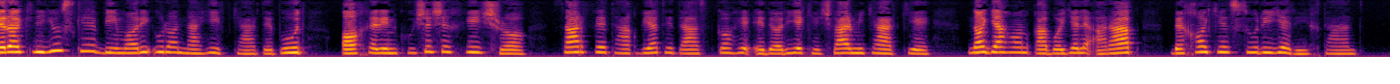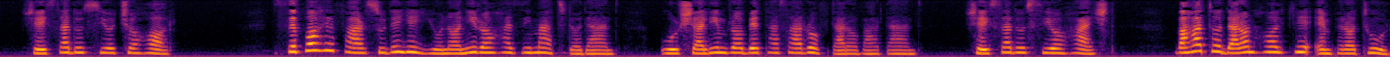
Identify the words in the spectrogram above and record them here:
هراکلیوس که بیماری او را نحیف کرده بود آخرین کوشش خیش را صرف تقویت دستگاه اداری کشور می کرد که ناگهان قبایل عرب به خاک سوریه ریختند. 634 سپاه فرسوده یونانی را هزیمت دادند. اورشلیم را به تصرف درآوردند. 638 و حتی در آن حال که امپراتور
